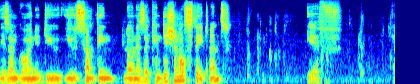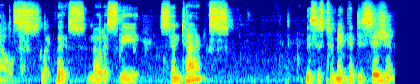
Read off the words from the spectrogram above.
is I'm going to do use something known as a conditional statement if else like this. Notice the syntax. This is to make a decision.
